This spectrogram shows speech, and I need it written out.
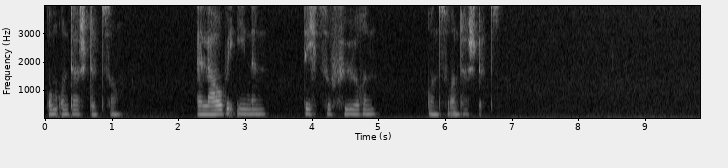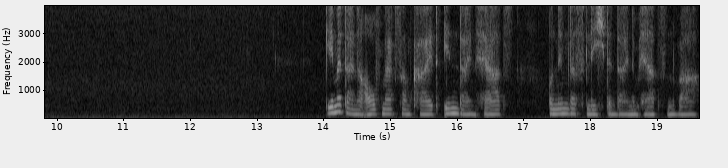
um Unterstützung. Erlaube ihnen, dich zu führen und zu unterstützen. Geh mit deiner Aufmerksamkeit in dein Herz und nimm das Licht in deinem Herzen wahr.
